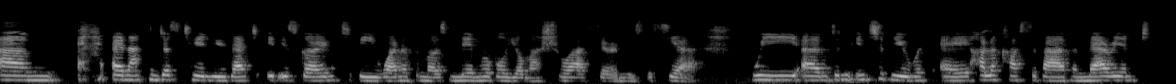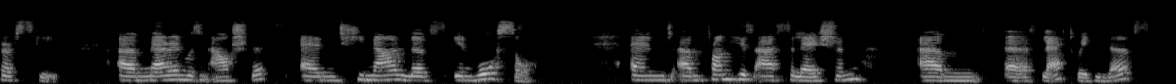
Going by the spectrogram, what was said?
Um, and I can just tell you that it is going to be one of the most memorable Yom HaShoah ceremonies this year. We um, did an interview with a Holocaust survivor, Marian Turski. Um, Marian was in Auschwitz and he now lives in Warsaw. And um, from his isolation, um, uh, flat where he lives.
